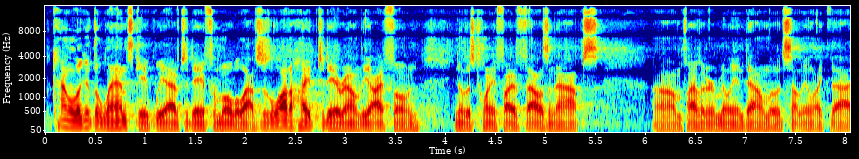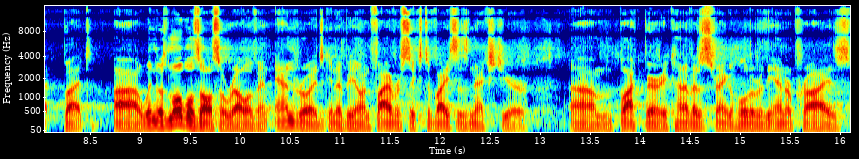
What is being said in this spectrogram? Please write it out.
kind of look at the landscape we have today for mobile apps. There's a lot of hype today around the iPhone. You know, there's 25,000 apps um, 500 million downloads, something like that. But uh, Windows Mobile is also relevant. Android's going to be on five or six devices next year. Um, BlackBerry kind of has a stranglehold over the enterprise.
